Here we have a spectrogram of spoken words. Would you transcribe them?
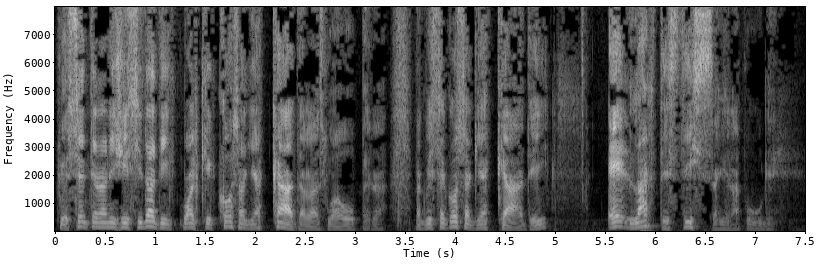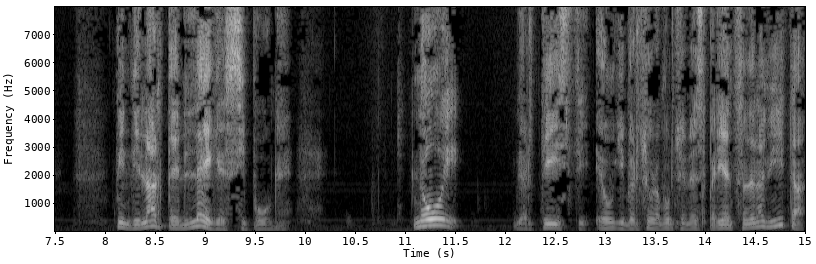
Cioè sente la necessità di qualche cosa che accada alla sua opera, ma questa cosa che accade è l'arte stessa che la pone. Quindi l'arte è lei che si pone. Noi, artisti e ogni persona forse nell'esperienza della vita,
